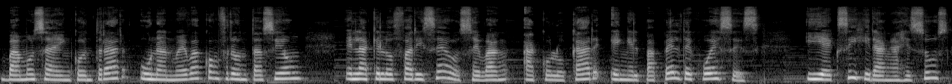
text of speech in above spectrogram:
vamos a encontrar una nueva confrontación en la que los fariseos se van a colocar en el papel de jueces y exigirán a Jesús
